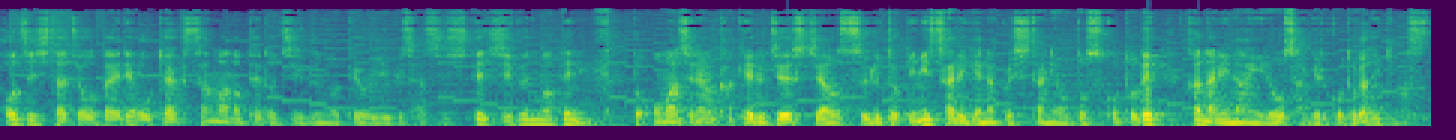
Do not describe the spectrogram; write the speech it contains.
保持した状態でお客様の手と自分の手を指差しして自分の手にふっとおまじないをかけるジェスチャーをするときにさりげなく下に落とすことでかなり難易度を下げることができます。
